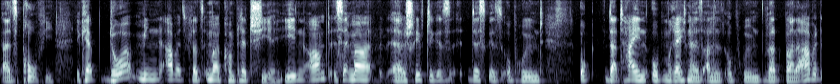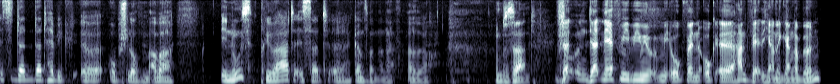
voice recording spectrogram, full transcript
als Profi, ich habe dort meinen Arbeitsplatz immer komplett schier. Jeden Abend ist immer äh, schriftliches Disk ist obrühmt, ob Dateien dem Rechner ist alles obrühmt. Was bei der Arbeit ist, das das habe ich äh, obschluffen. Aber in Nus, privat, ist das äh, ganz was anderes. Also. Interessant. Das, nervt mich, auch, wenn ich äh, handwerklich angegangen bin.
